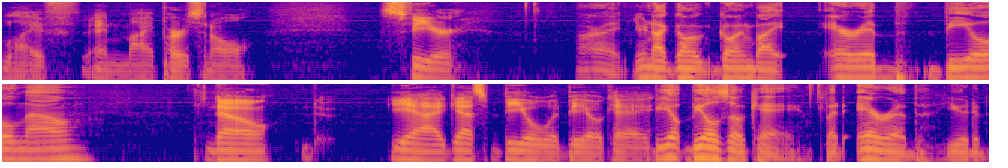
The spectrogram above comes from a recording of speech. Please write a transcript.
life in my personal sphere. All right, you're not going going by Arab Beal now. No. Yeah, I guess Beal would be okay. Beal, Beal's okay, but Arab, you'd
